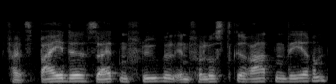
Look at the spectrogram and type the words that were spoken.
falls beide Seitenflügel in Verlust geraten wären,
